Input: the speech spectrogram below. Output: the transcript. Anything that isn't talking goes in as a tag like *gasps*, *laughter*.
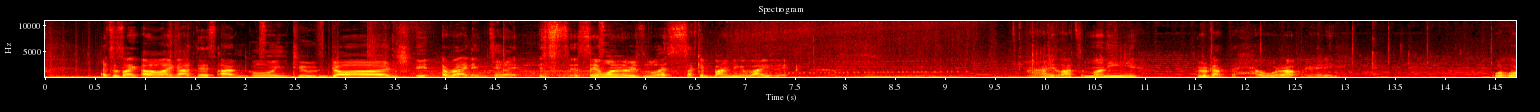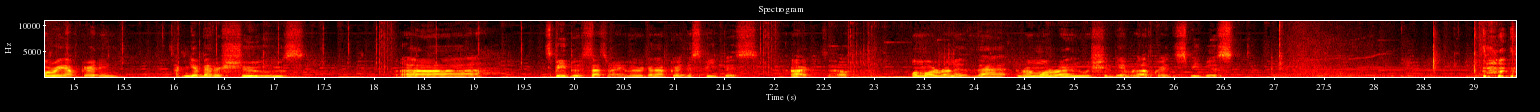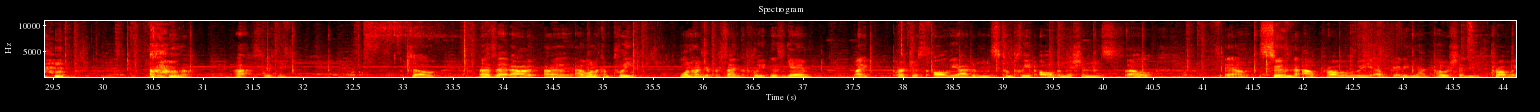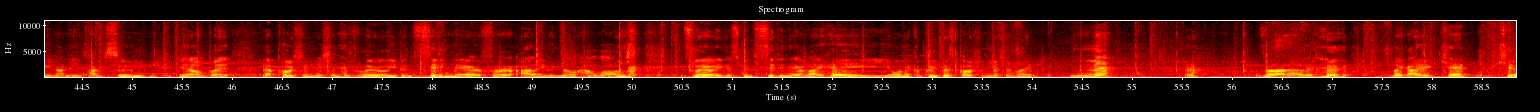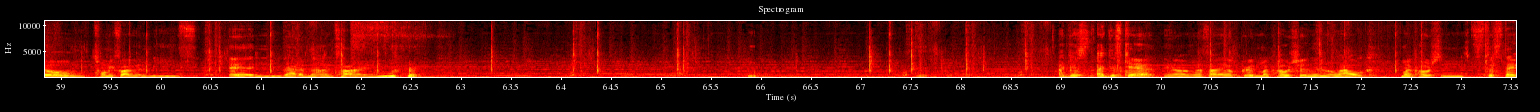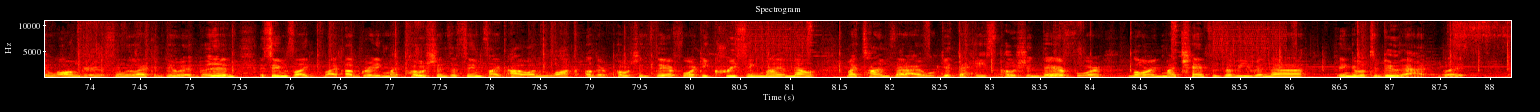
It's just like, oh, I got this. I'm going to dodge it, right into it. *laughs* It's, one of the reasons why I suck at Binding of Isaac. Alright, lots of money. I forgot the hell we're upgrading. What were we upgrading? I can get better shoes. Uh, speed boost, that's right. We were to upgrade the speed boost. Alright, so one more run of that. One more run, we should be able to upgrade the speed boost. *coughs* ah, excuse me. So, like I said, I, I, I want to complete 100% complete this game. Like, purchase all the items, complete all the missions. So, you know, soon I'll probably be upgrading that potion. Probably not anytime soon, you know, but that potion mission has literally been sitting there for I don't even know how long. *laughs* It's literally just been sitting there like, hey, you want to complete this potion mission? Like, meh. Yeah, there's a lot of other *laughs* Like, I can't kill 25 enemies in that amount of time. *laughs* I just, I just can't, you know, unless I upgrade my potion and allow my potions to stay longer. It's the only way I can do it. But then it seems like by upgrading my potions, it seems like I'll unlock other potions, therefore decreasing my amount, my times that I will get the haste potion, therefore lowering my chances of even uh, being able to do that. But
